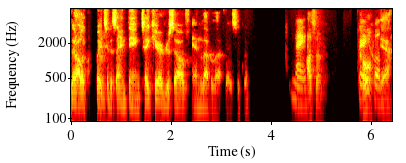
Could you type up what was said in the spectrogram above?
that all equate mm-hmm. to the same thing. Take care of yourself and level up, basically. Nice. Awesome. Very cool. cool. Yeah.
